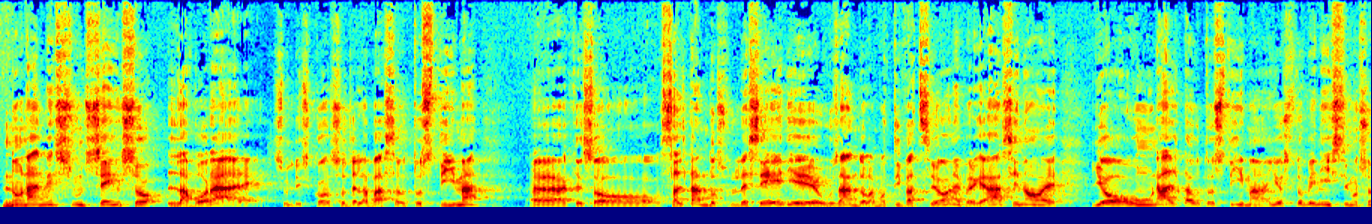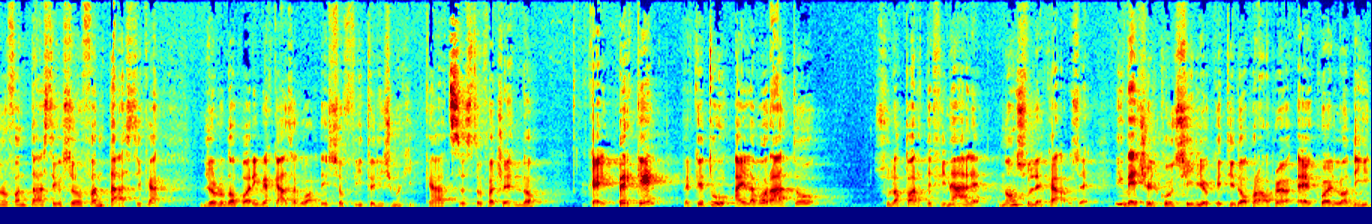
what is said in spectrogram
non ha nessun senso lavorare sul discorso della bassa autostima eh, che so, saltando sulle sedie, usando la motivazione perché, ah sì no, eh, io ho un'alta autostima, io sto benissimo, sono fantastico, sono fantastica, il giorno dopo arrivi a casa, guardi il soffitto e dici ma che cazzo sto facendo? Ok? Perché? Perché tu hai lavorato sulla parte finale, non sulle cause. Invece il consiglio che ti do proprio è quello di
